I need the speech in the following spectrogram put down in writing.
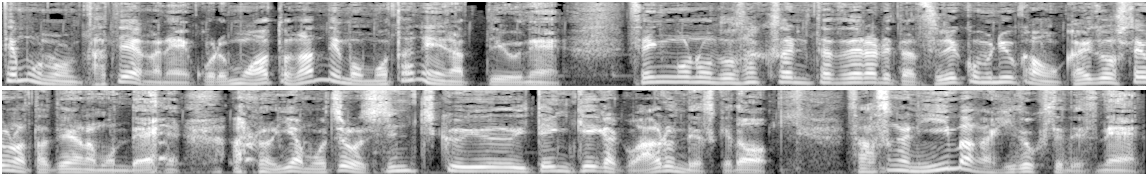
建物の建屋がね、これもうあと何年も持たねえなっていうね、戦後のどさくさに建てられた連れ込み旅館を改造したような建屋なもんで、あの、いやもちろん新築移転計画はあるんですけど、さすがに今がひどくてですね、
